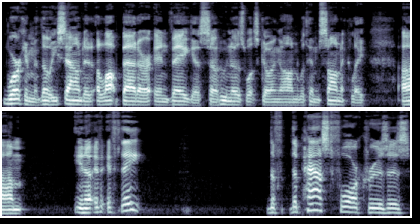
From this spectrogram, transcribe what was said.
work him. Though he sounded a lot better in Vegas, so who knows what's going on with him sonically. Um, you know, if if they the the past four cruises,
